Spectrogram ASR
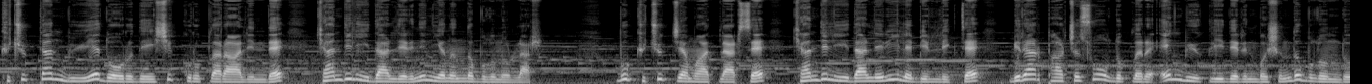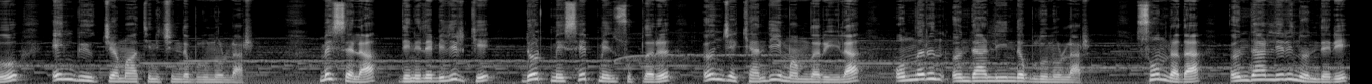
küçükten büyüğe doğru değişik gruplar halinde kendi liderlerinin yanında bulunurlar. Bu küçük cemaatlerse kendi liderleriyle birlikte birer parçası oldukları en büyük liderin başında bulunduğu en büyük cemaatin içinde bulunurlar. Mesela denilebilir ki dört mezhep mensupları önce kendi imamlarıyla onların önderliğinde bulunurlar. Sonra da önderlerin önderi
